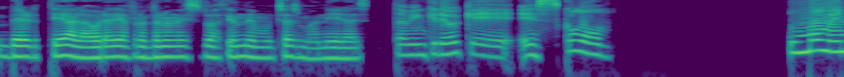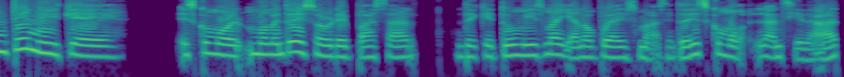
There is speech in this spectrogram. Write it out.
verte a la hora de afrontar una situación de muchas maneras. También creo que es como un momento en el que es como el momento de sobrepasar de que tú misma ya no puedes más. Entonces, como la ansiedad,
